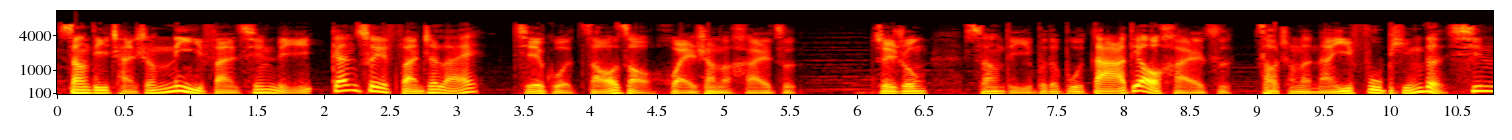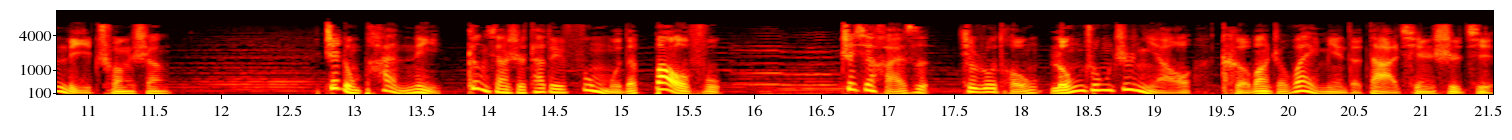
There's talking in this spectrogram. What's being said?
桑迪产生逆反心理，干脆反着来，结果早早怀上了孩子。最终，桑迪不得不打掉孩子，造成了难以抚平的心理创伤。这种叛逆。更像是他对父母的报复。这些孩子就如同笼中之鸟，渴望着外面的大千世界，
